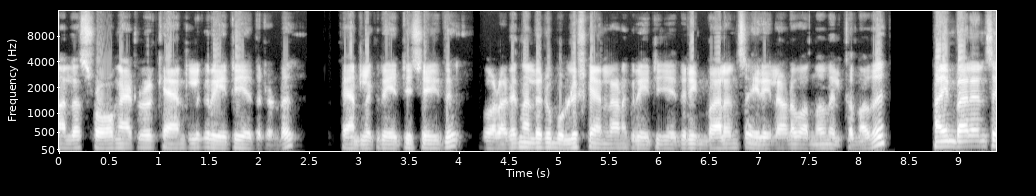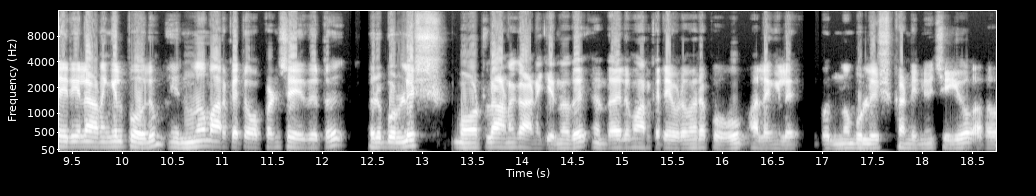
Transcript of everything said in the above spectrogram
നല്ല സ്ട്രോങ് ആയിട്ടുള്ള ക്യാൻഡിൽ ക്രിയേറ്റ് ചെയ്തിട്ടുണ്ട്. ക്യാൻഡിൽ ക്രിയേറ്റ് ചെയ്ത് വളരെ നല്ലൊരു ബുള്ളിഷ് ക്യാൻഡിലാണ് ക്രിയേറ്റ് ചെയ്ത്. ഒരു ഇംബാലൻസ് ഏരിയയിലാണ് വന്ന് നിൽക്കുന്നത്. ആ ഇംബാലൻസ് ഏരിയയിലാണെങ്കിൽ പോലും ഇന്ന് മാർക്കറ്റ് ഓപ്പൺ ചെയ്തിട്ട് ഒരു ബുള്ളിഷ് മോഡലാണ് കാണിക്കുന്നത്. എന്തായാലും മാർക്കറ്റ് എവിടെ വരെ പോകും? അല്ലെങ്കിൽ ഒന്നും ബുള്ളിഷ് കണ്ടിന്യൂ ചെയ്യോ? അതോ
